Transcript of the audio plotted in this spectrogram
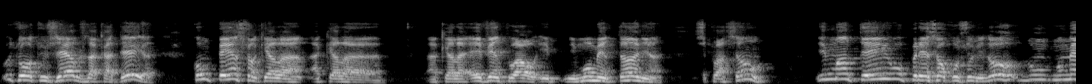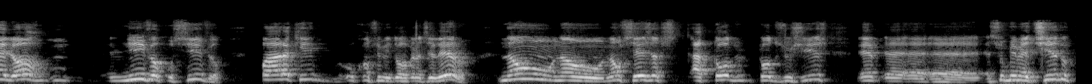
os outros elos da cadeia compensam aquela, aquela, aquela eventual e, e momentânea situação e mantém o preço ao consumidor no, no melhor nível possível para que o consumidor brasileiro não, não, não seja a todo, todos os dias é, é, é, é, submetido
